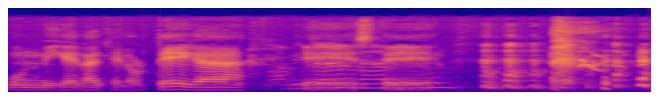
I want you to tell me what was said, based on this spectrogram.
un Miguel Ángel Ortega, este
